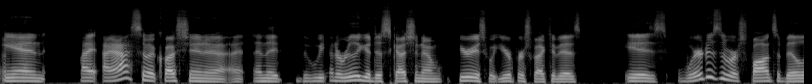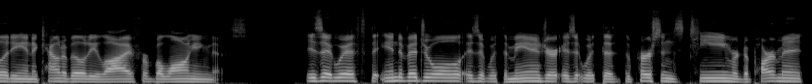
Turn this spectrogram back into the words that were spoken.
and I, I asked him a question, uh, and we had a really good discussion. I'm curious what your perspective is. Is where does the responsibility and accountability lie for belongingness? Is it with the individual? Is it with the manager? Is it with the, the person's team or department?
